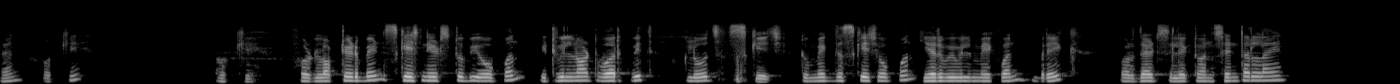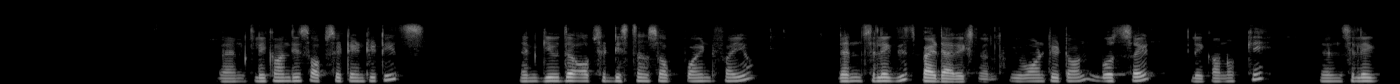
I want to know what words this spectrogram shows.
Then okay okay. For lofted bend sketch needs to be open. It will not work with close sketch. To make the sketch open here we will make one break. For that select one center line. Then click on this offset entities. Then give the offset distance of 0.5 then select this bidirectional. We want it on both side. Click on ok then select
